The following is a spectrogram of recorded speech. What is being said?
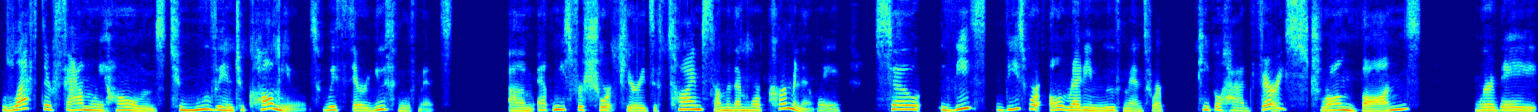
left their family homes to move into communes with their youth movements, um, at least for short periods of time, some of them more permanently. So these, these were already movements where people had very strong bonds, where they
